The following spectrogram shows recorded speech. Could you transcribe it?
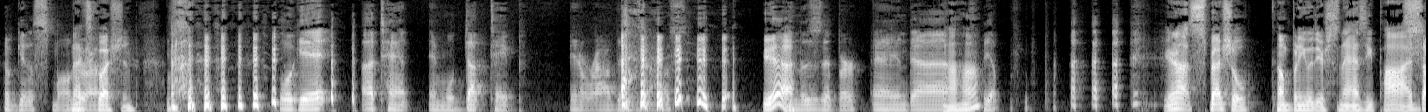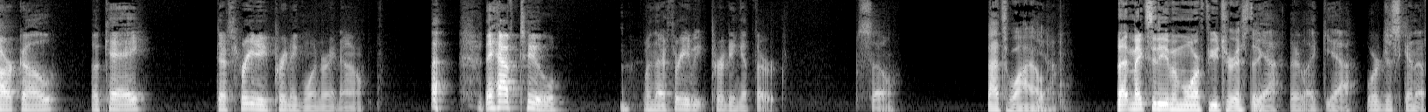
We'll get a small. Next garage. question. We'll get a tent and we'll duct tape it around the exhaust Yeah. and the zipper. And uh, Uh-huh. yep, You're not special company with your snazzy pod. Sarco. Okay, they're 3D printing one right now. they have two, when they're 3D printing a third. So That's wild. yeah, That makes it even more futuristic. yeah, they're like, yeah, we're just gonna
